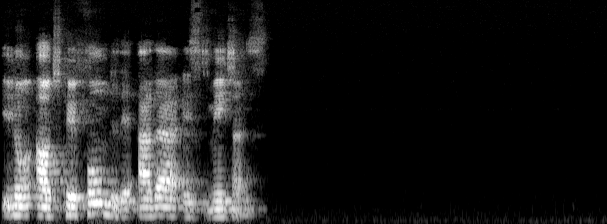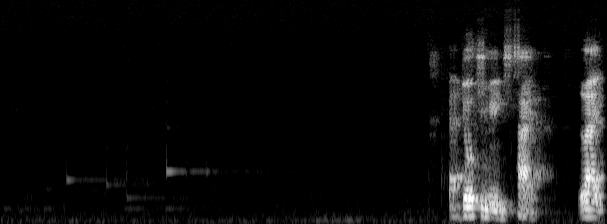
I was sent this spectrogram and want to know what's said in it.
you know, outperformed the other estimators. document type, like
